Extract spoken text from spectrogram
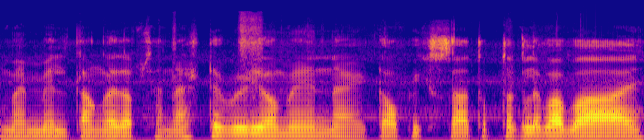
मैं मिलता हूँ आपसे नेक्स्ट वीडियो में नए टॉपिक साथ। तब तक ले बाय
